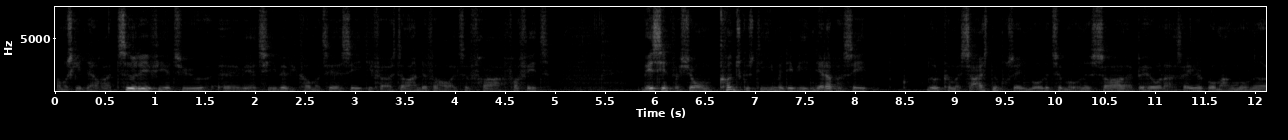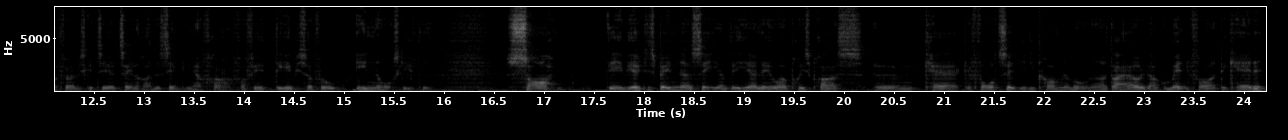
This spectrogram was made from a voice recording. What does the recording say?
og måske endda ret tidligt i 2024, øh, vil jeg tippe, at vi kommer til at se de første renteforholdelser fra, fra Fed. Hvis inflationen kun skulle stige med det, vi netop har set, 0,16 procent måned til måned, så behøver der altså ikke at gå mange måneder, før vi skal til at tale rentesænkninger fra, fra Fed. Det kan vi så få inden årsskiftet. Så det er virkelig spændende at se, om det her lavere prispres øh, kan, kan fortsætte i de kommende måneder. Der er jo et argument for, at det kan det,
